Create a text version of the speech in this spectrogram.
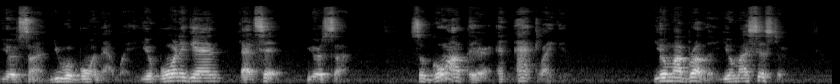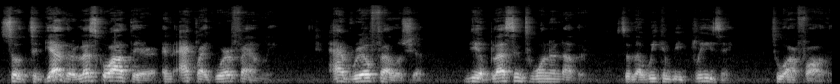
You're a son. You were born that way. You're born again. That's it. You're a son. So go out there and act like it. You're my brother. You're my sister. So together, let's go out there and act like we're a family have real fellowship, be a blessing to one another, so that we can be pleasing to our Father.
